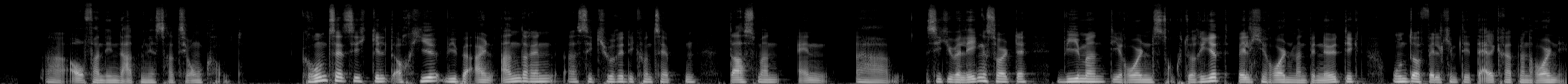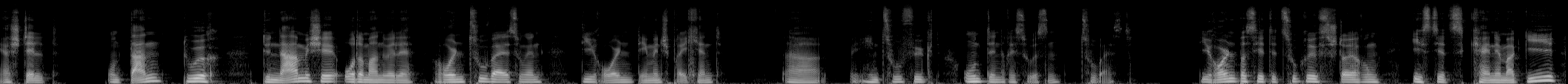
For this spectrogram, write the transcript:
äh, Aufwand in der Administration kommt. Grundsätzlich gilt auch hier, wie bei allen anderen äh, Security-Konzepten, dass man ein äh, sich überlegen sollte, wie man die Rollen strukturiert, welche Rollen man benötigt und auf welchem Detailgrad man Rollen erstellt. Und dann durch dynamische oder manuelle Rollenzuweisungen die Rollen dementsprechend äh, hinzufügt und den Ressourcen zuweist. Die rollenbasierte Zugriffssteuerung ist jetzt keine Magie,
